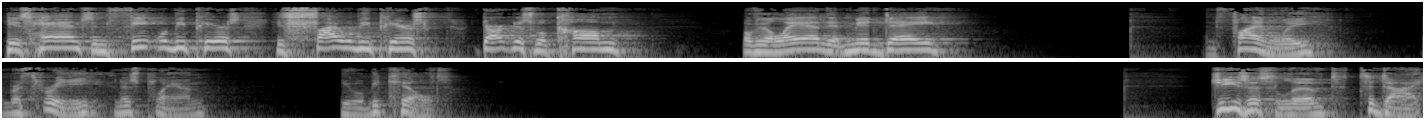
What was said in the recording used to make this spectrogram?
His hands and feet will be pierced. His side will be pierced. Darkness will come over the land at midday. And finally, number three in his plan, he will be killed. Jesus lived to die.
